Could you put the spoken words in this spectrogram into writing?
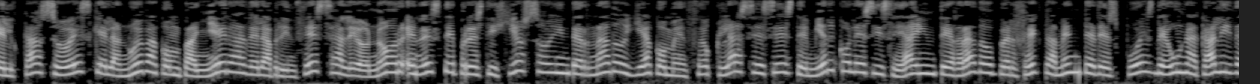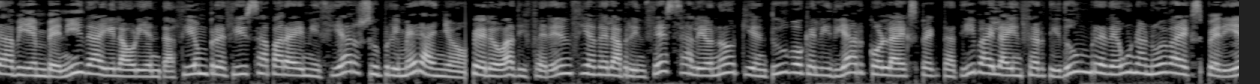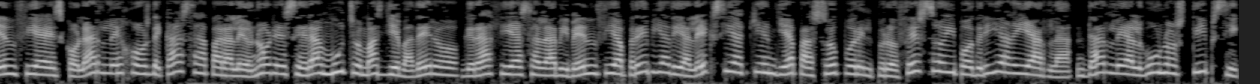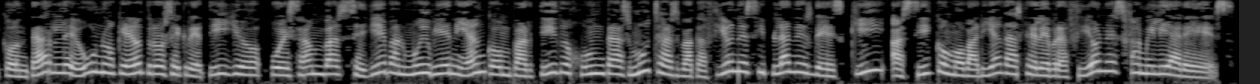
El caso es que la nueva compañera de la princesa Leonor en este prestigioso internado ya comenzó clases este miércoles y se ha integrado perfectamente después de una cálida bienvenida y la orientación precisa para iniciar su primer año. Pero a diferencia de la princesa Leonor quien tuvo que lidiar con la expectativa y la incertidumbre de una nueva experiencia escolar lejos de casa para Leonor será mucho más llevadero, gracias a la vivencia previa de Alexia quien ya pasó por el proceso y podría guiarla, darle algunos tips y contarle uno que otro secretillo, pues ambas se llevan muy bien y han compartido juntas muchas vacaciones y planes de esquí, así como variadas celebraciones familiares.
